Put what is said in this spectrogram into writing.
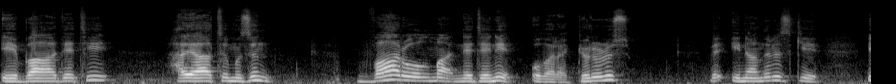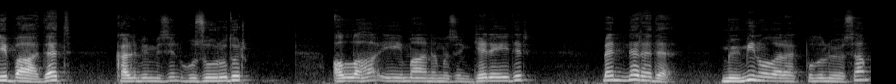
ibadeti hayatımızın var olma nedeni olarak görürüz ve inanırız ki ibadet kalbimizin huzurudur. Allah'a imanımızın gereğidir. Ben nerede mümin olarak bulunuyorsam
